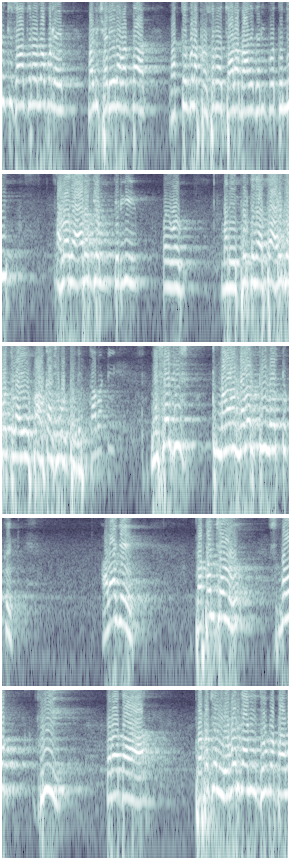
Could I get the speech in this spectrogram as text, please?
నుంచి సంవత్సరం లోపలే మళ్ళీ శరీరం అంతా రక్తం కూడా ప్రసరణ చాలా బాగా జరిగిపోతుంది. అలాగే ఆరోగ్యం తిరిగి మరి పూర్తిగా ఆరోగ్యవంతులు అయ్యే అవకాశం ఉంటుంది. కాబట్టి మెసేజ్ ఇస్ నా never too late to quit అలాగే ప్రపంచం స్మోక్ ఫ్రీ తర్వాత ప్రపంచంలో ఎవరు కానీ ధూమపాన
